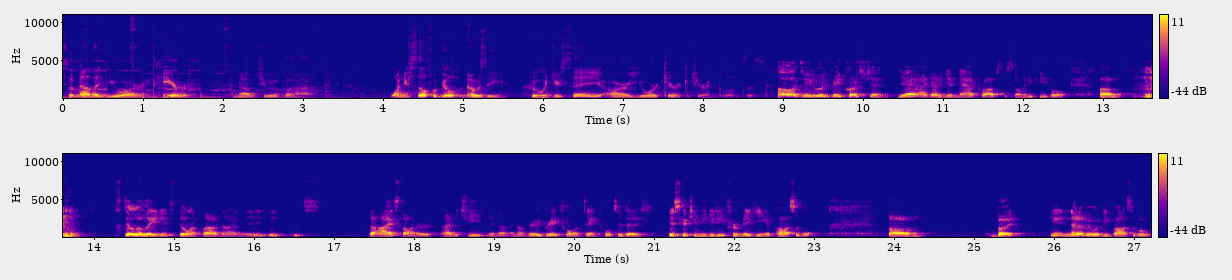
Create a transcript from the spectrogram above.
So now that you are here, and now that you have uh, won yourself a golden nosy, who would you say are your caricature influences? Oh, dude, what a great question. Yeah, I got to give mad props to so many people. Um, still elated, still on cloud nine. It, it, it's the highest honor I've achieved, and, and, I'm very grateful and thankful to the ISCA community for making it possible. Um, but it, none of it would be possible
